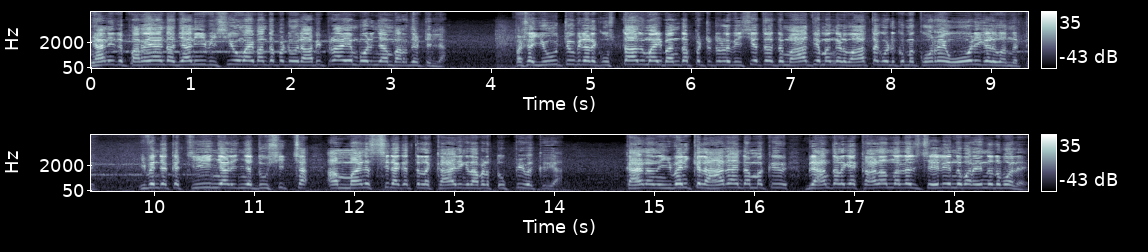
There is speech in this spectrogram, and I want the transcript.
ഞാനിത് പറയേണ്ട ഞാൻ ഈ വിഷയവുമായി ബന്ധപ്പെട്ട ഒരു അഭിപ്രായം പോലും ഞാൻ പറഞ്ഞിട്ടില്ല. പക്ഷെ യൂട്യൂബിലടക്കം ഉസ്താദുമായി ബന്ധപ്പെട്ടിട്ടുള്ള വിഷയത്തിനകത്ത് മാധ്യമങ്ങൾ വാർത്ത കൊടുക്കുമ്പോൾ കുറെ ഓളികൾ വന്നിട്ട് ഇവന്റെ ഒക്കെ ചീഞ്ഞളിഞ്ഞ ദുഷിച്ച ആ മനസ്സിനകത്തുള്ള കാര്യങ്ങൾ അവിടെ തുപ്പി വെക്കുക. കാരണം ഇവനിക്കൽ ആരാന്റെ അമ്മയ്ക്ക് ഭ്രാന്തളകെ കാണാൻ നല്ലത് ശൈലി എന്ന് പറയുന്നത് പോലെ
